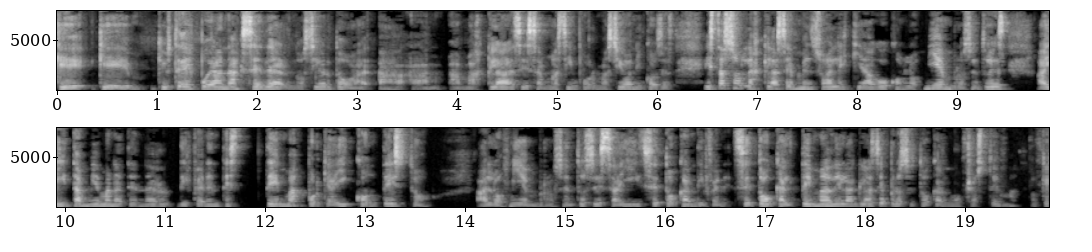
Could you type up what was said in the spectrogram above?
que, que, que ustedes puedan acceder, ¿no es cierto?, a, a, a, más clases, a más información y cosas. Estas son las clases mensuales que hago con los miembros, entonces ahí también van a tener diferentes temas porque ahí contesto a los miembros. Entonces ahí se tocan se toca el tema de la clase, pero se tocan muchos temas. ¿ok?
